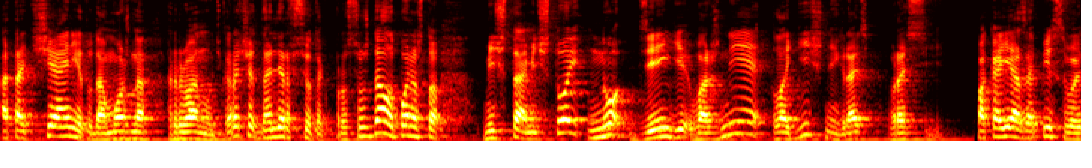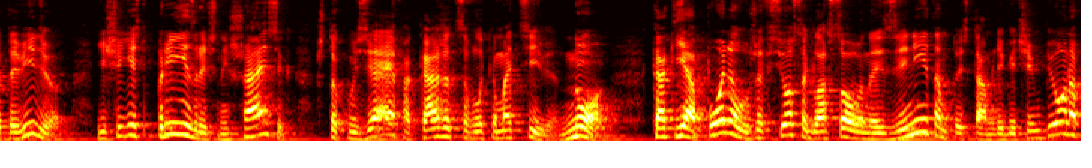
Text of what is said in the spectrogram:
от отчаяния туда можно рвануть. Короче, Далер все так просуждал и понял, что Мечта мечтой, но деньги важнее, логичнее играть в России. Пока я записываю это видео, еще есть призрачный шансик, что Кузяев окажется в локомотиве. Но как я понял, уже все согласовано с «Зенитом», то есть там Лига Чемпионов,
